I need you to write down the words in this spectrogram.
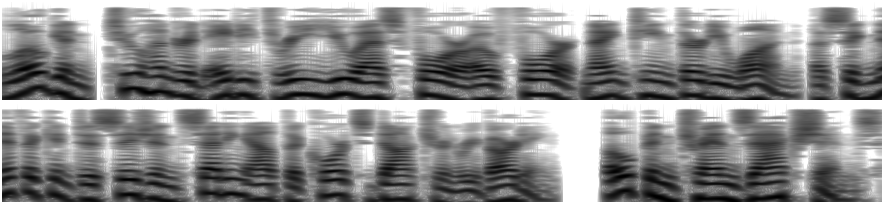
Logan, 283 U.S. 404 1931, a significant decision setting out the court's doctrine regarding «open transactions»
